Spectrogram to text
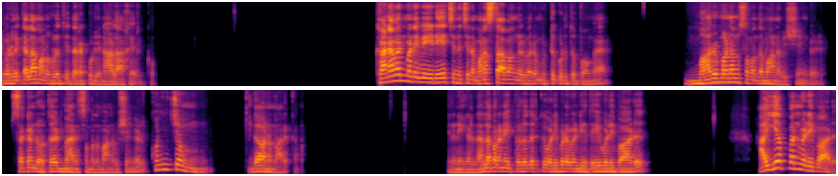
இவர்களுக்கெல்லாம் அனுகூலத்தை தரக்கூடிய நாளாக இருக்கும். கணவன் மனைவியிடையே சின்ன சின்ன மனஸ்தாபங்கள் வரும். விட்டு கொடுத்து போங்க. மறுமணம் சம்பந்தமான விஷயங்கள் செகண்ட் ஒரு தேர்ட் மேரேஜ் சம்பந்தமான விஷயங்கள் கொஞ்சம் கவனமாக இருக்கணும். இன்று நீங்கள் நல்ல பலனை பெறுவதற்கு வழிபட வேண்டிய தெய்வ வழிபாடு. ஐயப்பன் வழிபாடு.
